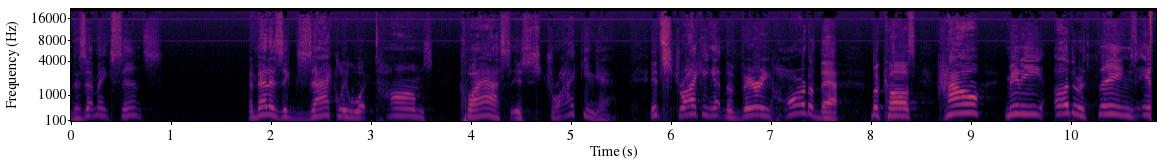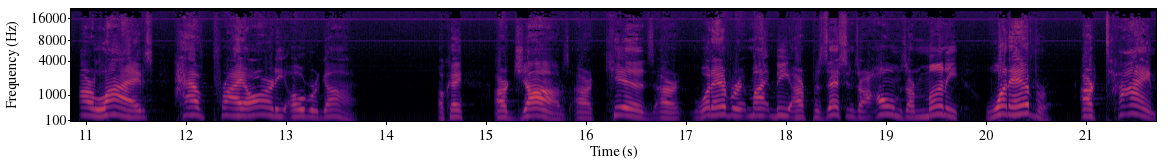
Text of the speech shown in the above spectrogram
Does that make sense? And that is exactly what Tom's class is striking at. It's striking at the very heart of that because how many other things in our lives have priority over God? Okay? Our jobs, our kids, our whatever it might be, our possessions, our homes, our money, whatever, our time.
